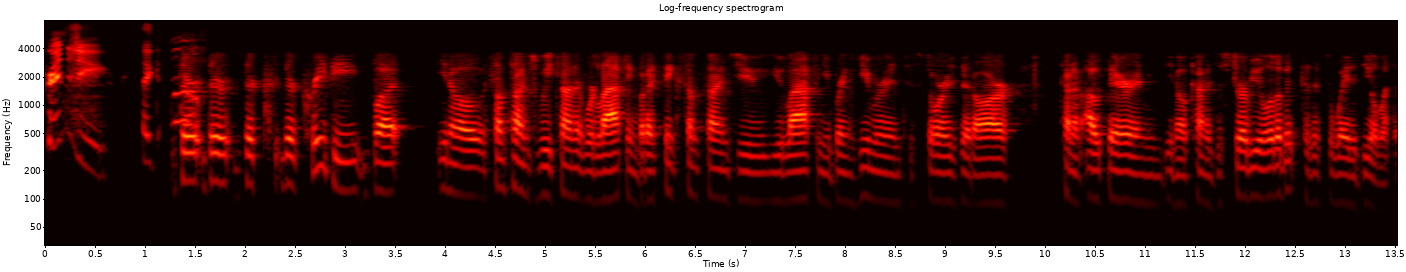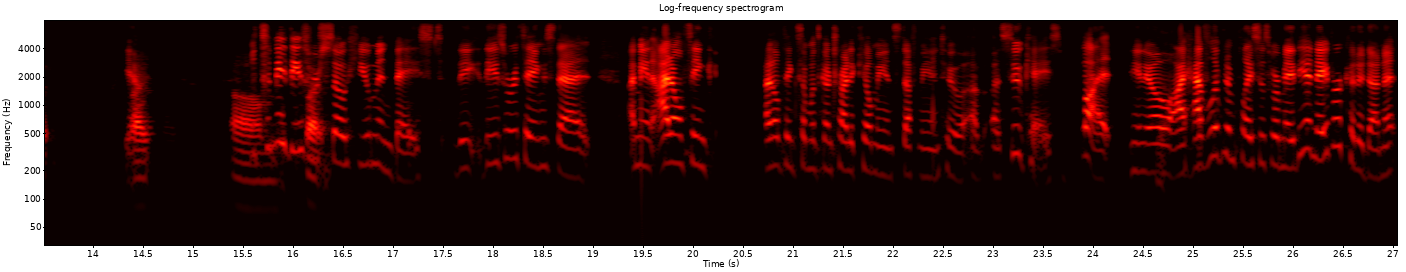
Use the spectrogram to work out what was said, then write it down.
cringy. Like, they're oh, they're they're they're creepy, but you know sometimes we kind of we're laughing, but I think sometimes you you laugh and you bring humor into stories that are kind of out there and you know kind of disturb you a little bit because it's a way to deal with it, yeah. right? Well, to Um, me, these were so human based. The, these were things that, I mean, I don't think, I don't think someone's going to try to kill me and stuff me into a, a suitcase. But you know, I have lived in places where maybe a neighbor could have done it.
